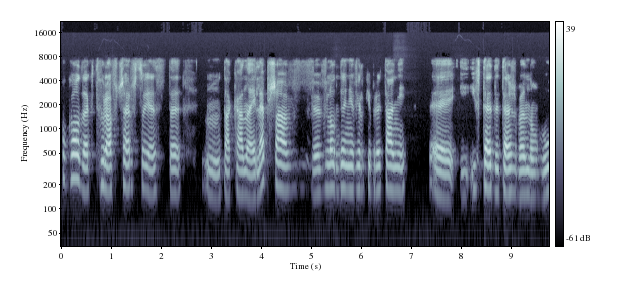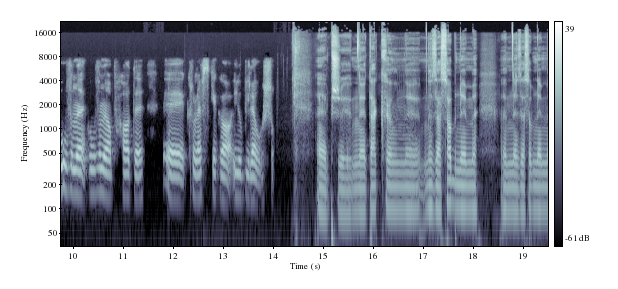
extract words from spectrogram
pogodę, która w czerwcu jest mm, taka najlepsza w, w Londynie, Wielkiej Brytanii. E, I, I wtedy też będą główne, główne obchody e, królewskiego jubileuszu. E, przy e, tak e, zasobnym, zasobnym,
